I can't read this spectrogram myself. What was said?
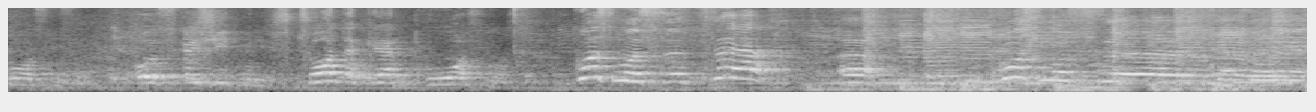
космосом. От скажіть мені, що таке космос? Космос це. Е, космос е, це коли.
